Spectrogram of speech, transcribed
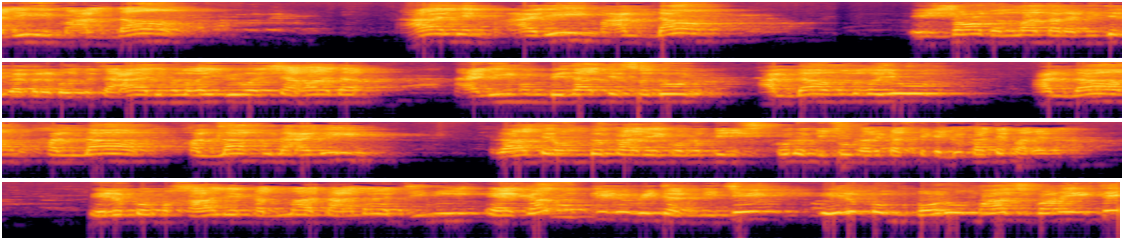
আলিম আল্লাহ আলিম আলিম আল্লাহ এই সব আল্লাহ তারা নিজের ব্যাপারে বলতেছে, আলিমুল গায়বি ওয়াশ শাহাদা, আলিমুম বিযাতি সুদূর, আল্লামুল গায়ুব, আল্লাম খাল্লাকুল আলিম। রাতের অন্ধকারে কোনো কিছু কোনো কিছু ওনার কাছ থেকে লুকাতে পারে না। এরকম খালেক আল্লাহ তাআলা যিনি এগারো কিলোমিটার নিচে এরকম বড় মাছ বানাইছে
